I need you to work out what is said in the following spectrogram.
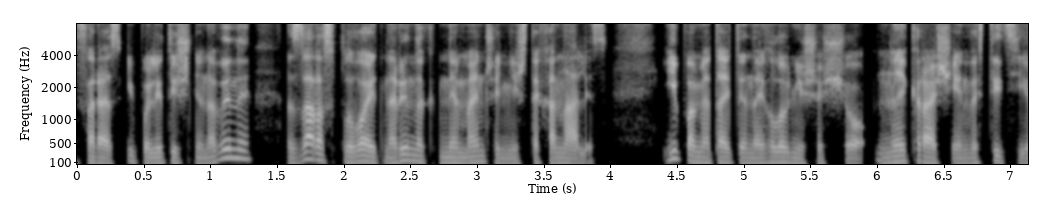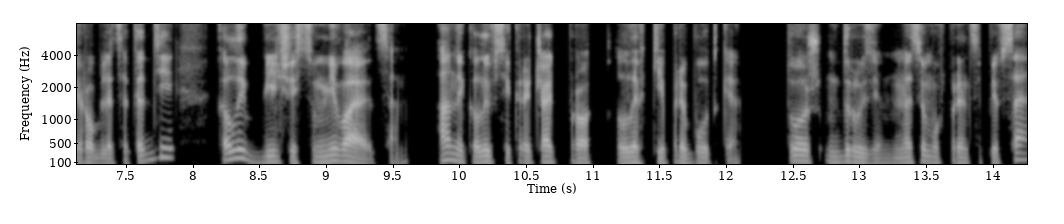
ФРС і політичні новини зараз впливають на ринок не менше, ніж теханаліз. І пам'ятайте найголовніше, що найкращі інвестиції робляться тоді, коли більшість сумніваються, а не коли всі кричать про легкі прибутки. Тож, друзі, на цьому в принципі все.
